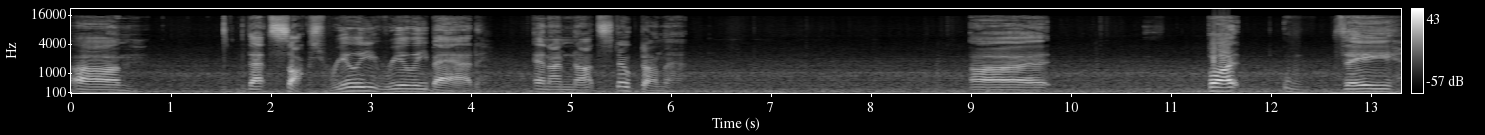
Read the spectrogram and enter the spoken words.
Um, that sucks really, really bad, and I'm not stoked on that. Uh, but they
